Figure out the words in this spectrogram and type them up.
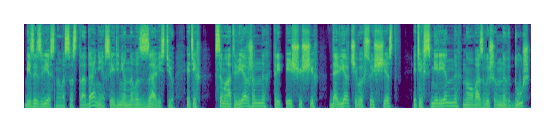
без известного сострадания, соединенного с завистью, этих самоотверженных, трепещущих, доверчивых существ, этих смиренных, но возвышенных душ,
